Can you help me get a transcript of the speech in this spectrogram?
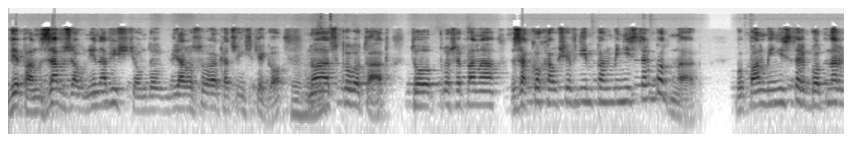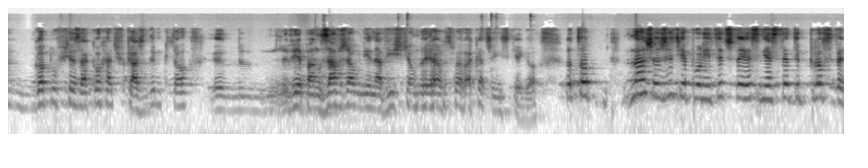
wie pan, zawrzał nienawiścią do Jarosława Kaczyńskiego. No a skoro tak, to proszę pana, zakochał się w nim pan minister Bodnar. Bo pan minister Bodnar gotów się zakochać w każdym, kto, y, wie pan, zawrzał nienawiścią do Jarosława Kaczyńskiego. No to nasze życie polityczne jest niestety proste,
